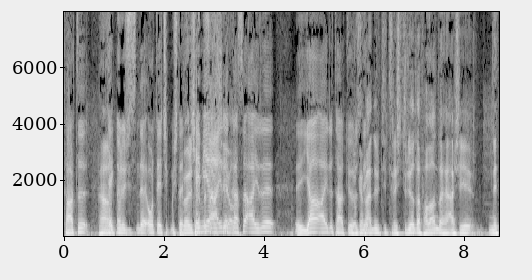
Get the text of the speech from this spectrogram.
tartı Ha. teknolojisinde ortaya çıkmıştı. Böyle Kemiği tepeden ayrı, şey olan. kası ayrı, e, yağ ayrı tartıyoruz Yok diye. efendim titreştiriyor da falan da her şeyi net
